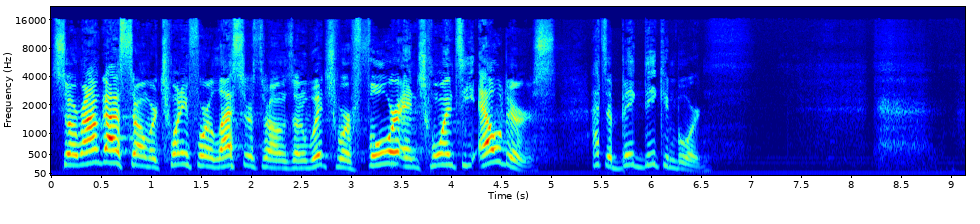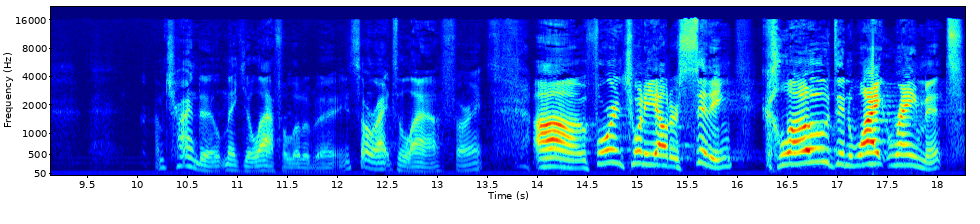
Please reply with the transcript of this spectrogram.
so around God's throne were 24 lesser thrones on which were 4 and 20 elders. That's a big deacon board. I'm trying to make you laugh a little bit. It's all right to laugh, all right? Um, four and twenty elders sitting, clothed in white raiment,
